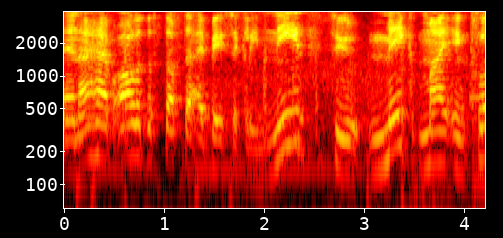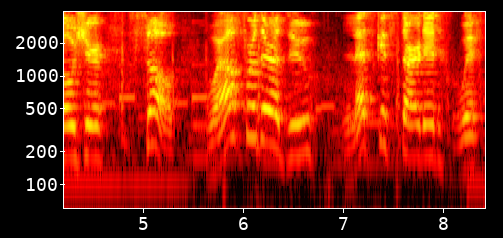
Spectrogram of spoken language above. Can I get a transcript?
And I have all of the stuff that I basically need to make my enclosure. So without further ado, let's get started with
